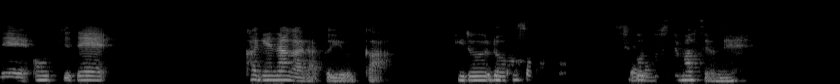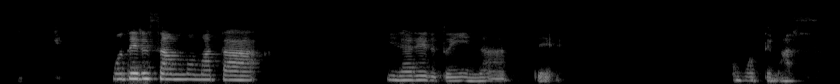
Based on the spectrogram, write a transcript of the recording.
でお家で陰ながらというか、いろいろ仕事してますよね。モデルさんもまた見られるといいなって思ってます。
